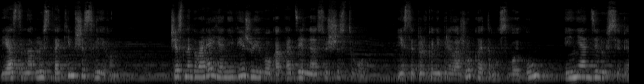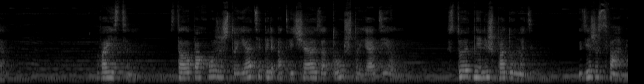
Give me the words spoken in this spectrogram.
Я становлюсь таким счастливым. Честно говоря, я не вижу его как отдельное существо, если только не приложу к этому свой ум и не отделю себя. Воистину, стало похоже, что я теперь отвечаю за то, что я делаю. Стоит мне лишь подумать, где же с вами?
